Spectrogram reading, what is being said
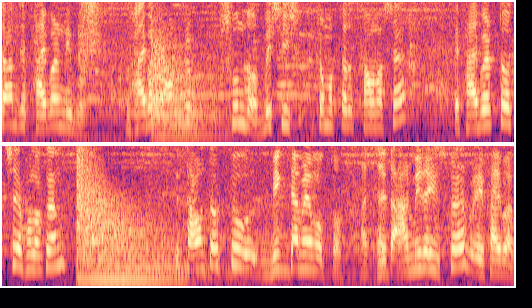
চান যে ফাইবার নিব। ফাইবার সাউন্ড একটু সুন্দর বেশি চমৎকার সাউন্ড আসে। এই ফাইবারটা হচ্ছে ফলো করেন। এই সাউন্ডটা একটু বিগ দামের মতো। আচ্ছা, যেটা আচ্ছা, আর্মিরা ইউজ করে এই ফাইবার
